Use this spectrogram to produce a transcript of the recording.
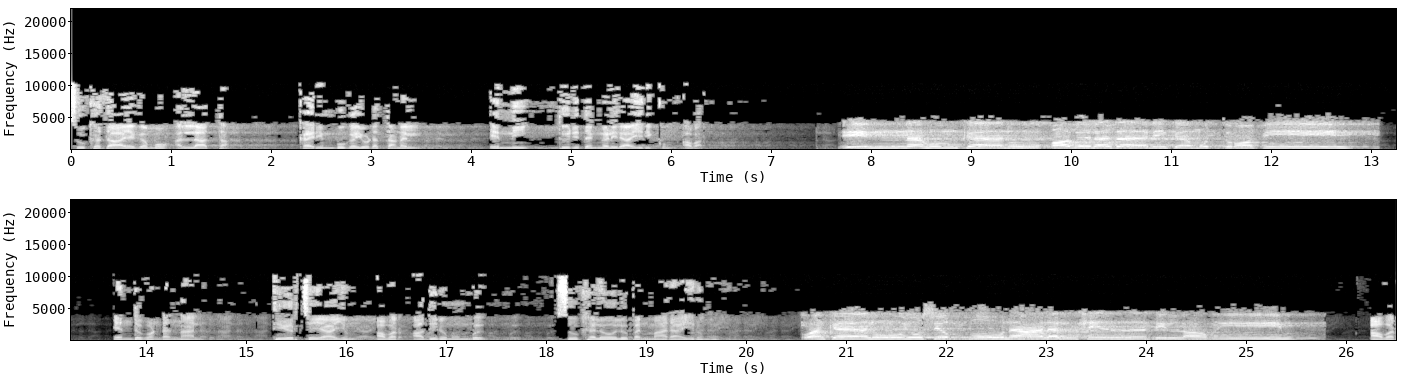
സുഖദായകമോ അല്ലാത്ത കരിമ്പുകയുടെ തണൽ എന്നീ ദുരിതങ്ങളിലായിരിക്കും അവർ إنهم كانوا قبل ذلك مترفين എന്തുകൊണ്ടെന്നാൽ തീർച്ചയായും അവർ അതിനു മുമ്പ് സുഖലോലുപന്മാരായിരുന്നു وكانوا يصرون على الحنث العظيم അവർ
